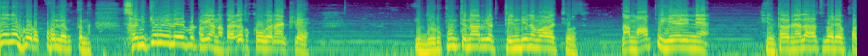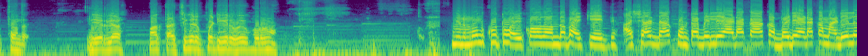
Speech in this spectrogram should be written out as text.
ಏನೇ ಹುಡ್ಕೋಲಿ ಅಂತಾನ. ಸನಿಕೆನೂ ಇಲ್ಲ ಬಿಟ್ಟು ಹೋಗ್ಯಾನ ತಗದಕ್ ಹೋಗೋಣ ಅಟ್ಲೆ. ಈ ದುಡ್ಕೊಂಡ್ ತಿನ್ನೋರ್ಗೆ ತಿಂಡಿನ ಭಾಳ ಹಚ್ಚಿರ್ದು ನಮ್ಮ ಅಪ್ಪ ಹೇಳಿನೆ ಇಂಥವ್ರನ್ನೆಲ್ಲ ಹಚ್ಬೇಡಪ್ಪ ಅಂತಂದ ಇರ್ಲಿ ಮತ್ತೆ ಅಚ್ಚಿಗಡಿ ಪಟ್ಟಿಗಿರಿ ಹೋಗಿ ಬರೋಣ ನಿನ್ ಮುಂದ್ ಕೂತು ಹೊಯ್ಕೊಳ್ಳೋದು ಒಂದ ಬಾಕಿ ಐತಿ. ಆ ಶೆಡ್ಡ ಕುಂಟ ಬಿಲ್ಲಿ ಆಡಕ ಕಬಡ್ಡಿ ಆಡಕ ಮಾಡಿಲ್ಲ.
